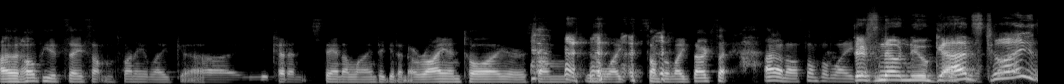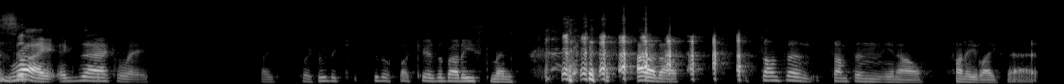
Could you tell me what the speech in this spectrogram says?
I would hope you'd say something funny like uh, you couldn't stand in line to get an Orion toy or some, you know, like something like Darkseid. I don't know, something like. There's no new gods toys. Right, exactly. Like, like who the who the fuck cares about Eastman? I don't know. Something, something, you know, funny like that.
